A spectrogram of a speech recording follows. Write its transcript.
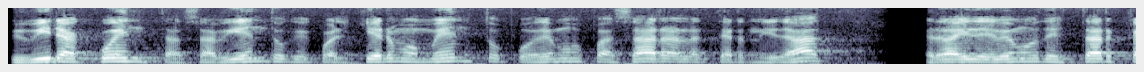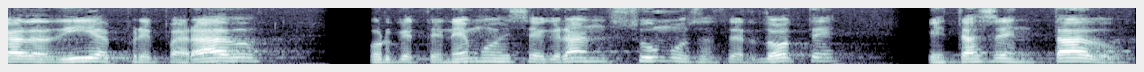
Vivir a cuenta, sabiendo que cualquier momento podemos pasar a la eternidad, ¿verdad? Y debemos de estar cada día preparados porque tenemos ese gran sumo sacerdote que está sentado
